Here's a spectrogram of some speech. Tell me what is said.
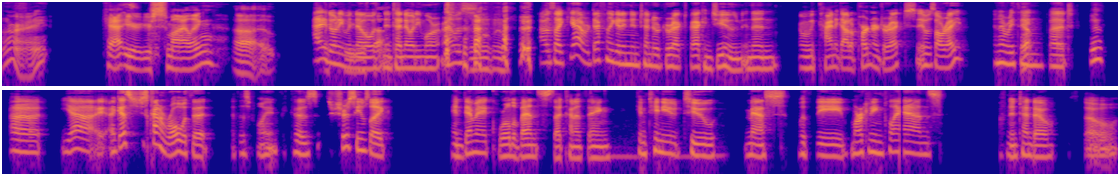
All right, Kat, you're you're smiling. Uh, I don't even know with with. Nintendo anymore. I was Mhm. I was like, yeah, we're definitely getting Nintendo Direct back in June, and then I mean, we kind of got a partner direct. It was all right and everything, but Yeah. Uh, yeah, I, I guess just kind of roll with it at this point because it sure seems like pandemic, world events, that kind of thing, continue to mess with the marketing plans of Nintendo. So,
